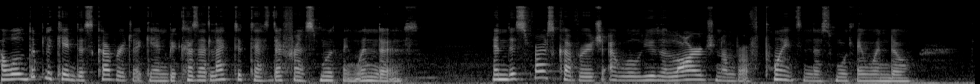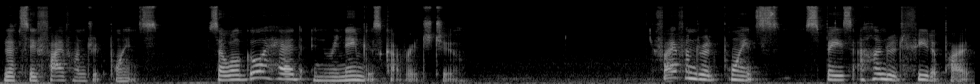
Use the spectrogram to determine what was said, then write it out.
I will duplicate this coverage again because I'd like to test different smoothing windows. In this first coverage, I will use a large number of points in the smoothing window, let's say 500 points. So we'll go ahead and rename this coverage to 500 points space 100 feet apart.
